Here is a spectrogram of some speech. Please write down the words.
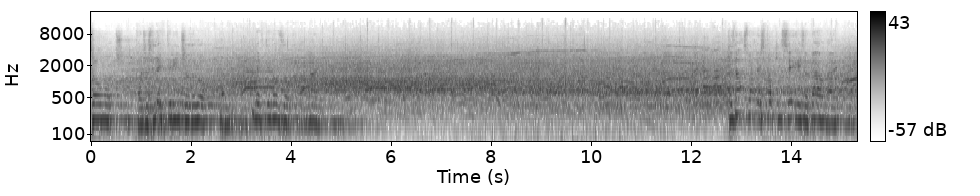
so much for just lifting each other up and lifting us up that night. Because that's what this fucking city is about, right?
